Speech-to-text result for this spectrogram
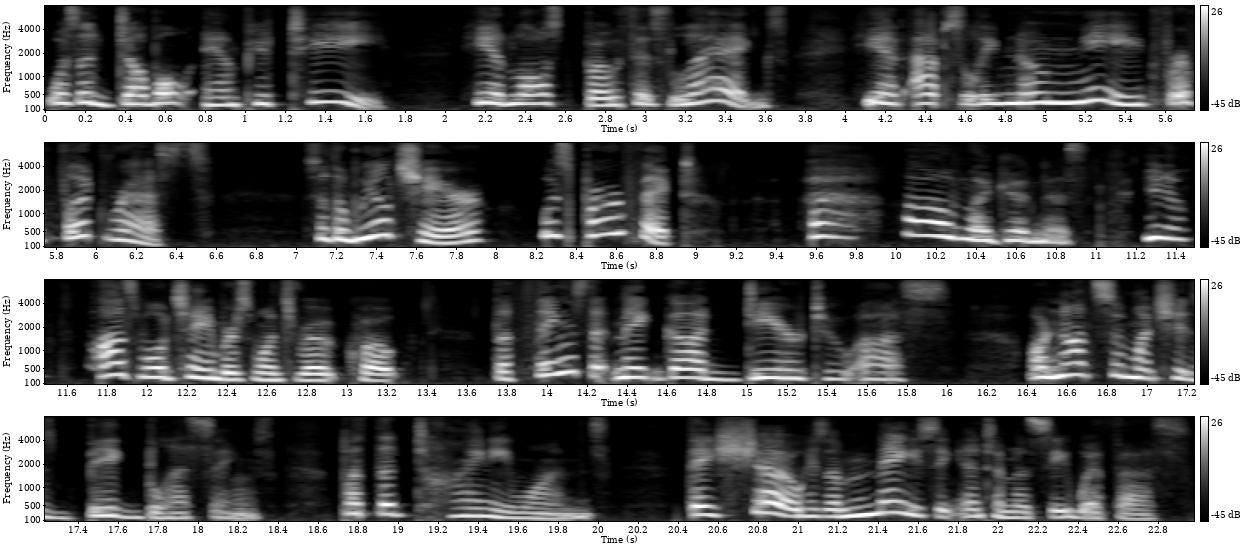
was a double amputee. He had lost both his legs. He had absolutely no need for footrests. So the wheelchair was perfect. Oh my goodness. You know, Oswald Chambers once wrote, quote, The things that make God dear to us are not so much his big blessings, but the tiny ones. They show his amazing intimacy with us.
